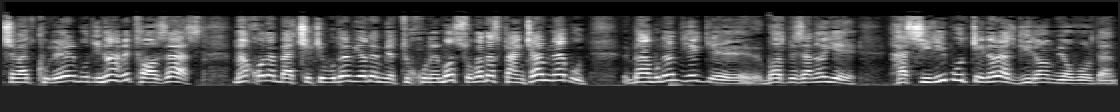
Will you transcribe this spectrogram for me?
شود کولر بود اینا همه تازه است. من خودم بچه که بودم یادم میاد تو خونه ما صحبت از پنکم نبود. معمولا یک باد بزنای حسیری بود که اینا رو از گیلان می آوردن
